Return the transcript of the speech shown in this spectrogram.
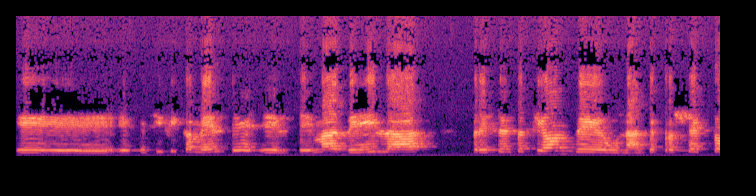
eh, específicamente el tema de la presentación de un anteproyecto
